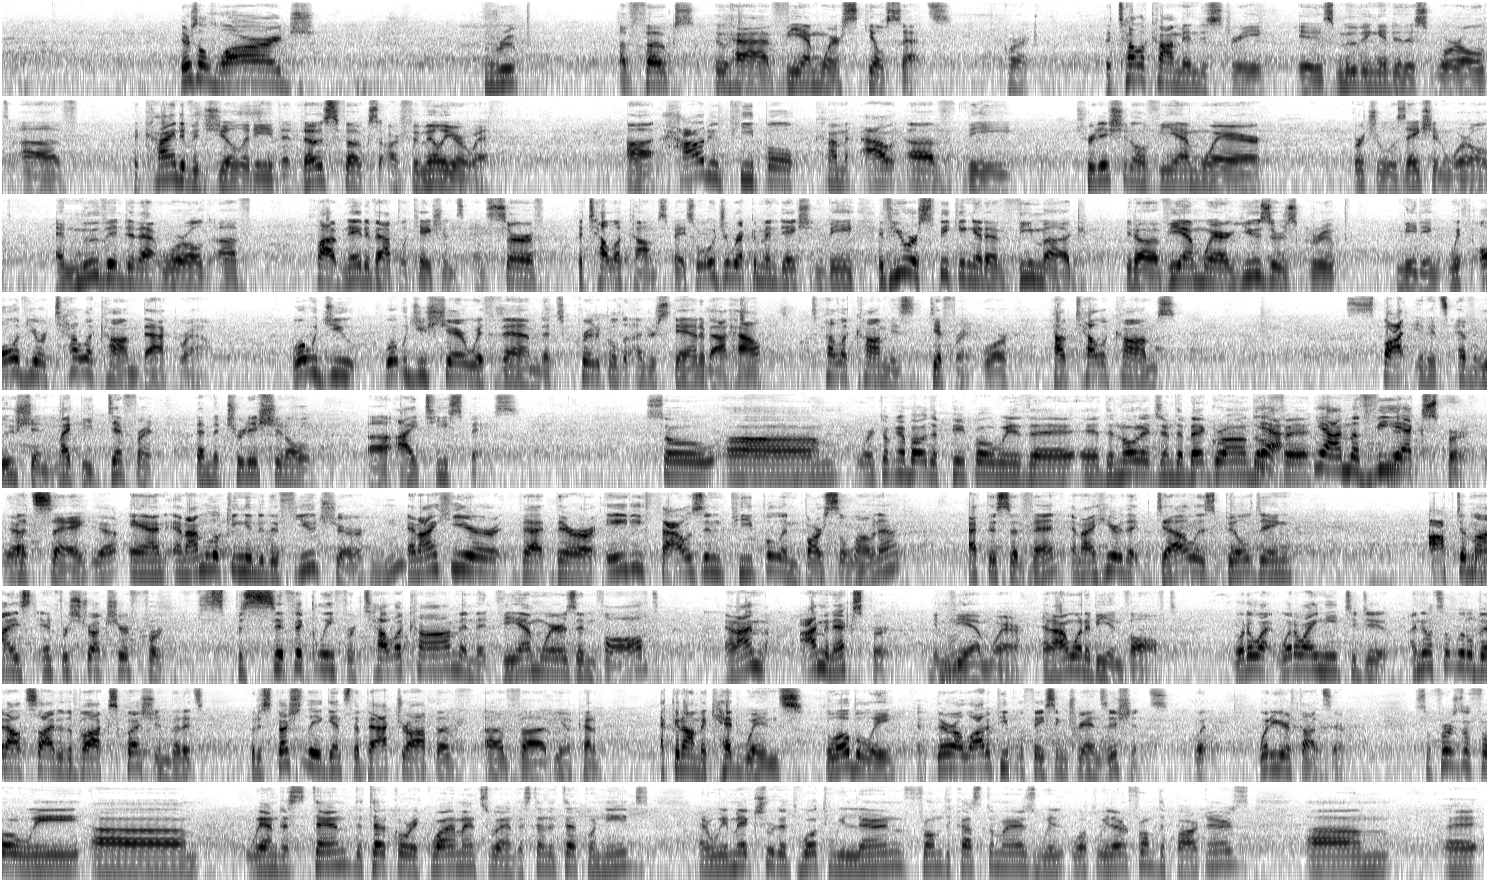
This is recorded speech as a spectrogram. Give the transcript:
there's a large group of folks who have VMware skill sets. Correct. The telecom industry is moving into this world of the kind of agility that those folks are familiar with. Uh, how do people come out of the traditional VMware virtualization world and move into that world of cloud native applications and serve the telecom space? What would your recommendation be if you were speaking at a VMUG, you know, a VMware users group meeting with all of your telecom background? What would you, what would you share with them that's critical to understand about how telecom is different or how telecoms spot in its evolution might be different than the traditional uh, IT space? So um, we're talking about the people with uh, uh, the knowledge and the background yeah, of... Uh, yeah, I'm a V yeah. expert, yeah. let's say, yeah. and, and I'm looking into the future, mm -hmm. and I hear that there are 80,000 people in Barcelona at this event, and I hear that Dell is building optimized infrastructure for specifically for telecom and that VMware is involved, and I'm, I'm an expert in mm -hmm. VMware, and I want to be involved. What do, I, what do I need to do? I know it's a little bit outside of the box question, but, it's, but especially against the backdrop of, of uh, you know, kind of economic headwinds globally, there are a lot of people facing transitions. What, what are your thoughts there? So first of all, we, um, we understand the telco requirements, we understand the telco needs, and we make sure that what we learn from the customers, what we learn from the partners, um,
